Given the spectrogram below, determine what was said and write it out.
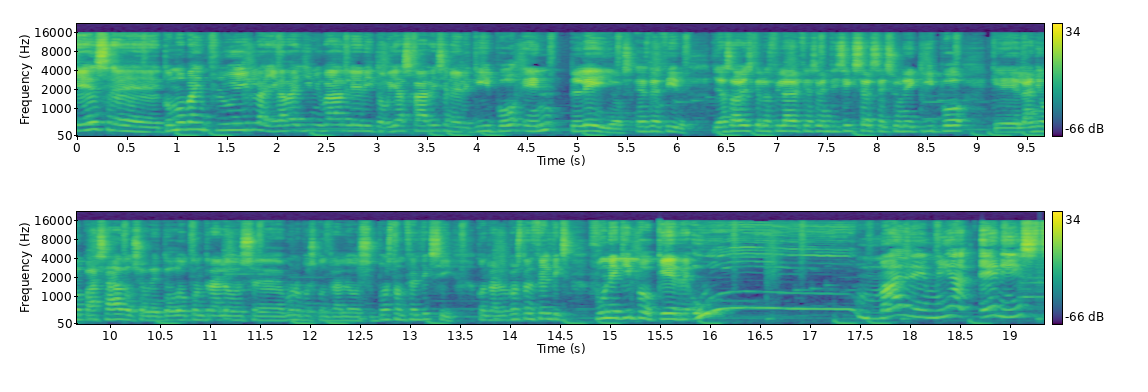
es eh, cómo va a influir la llegada de Jimmy Butler y Tobias Harris en el equipo en playoffs. Es decir, ya sabéis que los Philadelphia 76ers es un equipo que el año pasado, sobre todo contra los, eh, bueno, pues contra los Boston Celtics, sí, contra los Boston Celtics, fue un equipo que... ¡Uh! Madre mía, Ennis,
